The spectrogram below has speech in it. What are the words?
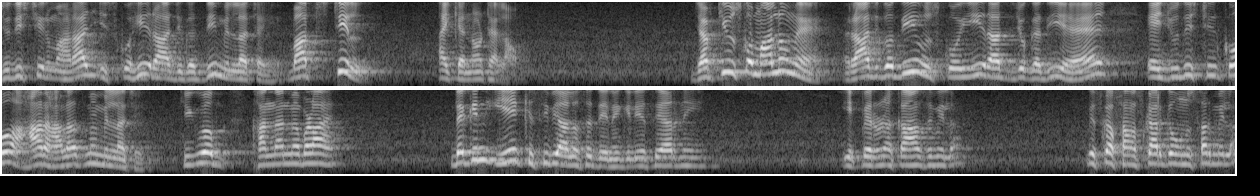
युधिष्ठिर महाराज, इसको ही राजगद्दी मिलना चाहिए। But still I can not allow जबकि उसको मालूम है राजगदी उसको ही, राज जो गदी है, ये युधिष्ठिर को हर हालत में मिलना चाहिए, क्योंकि वो खानदान में बड़ा है। लेकिन ये किसी भी हालत से देने के लिए तैयार नहीं है। ये प्रेरणा कहाँ से मिला? इसका संस्कार के अनुसार मिला।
